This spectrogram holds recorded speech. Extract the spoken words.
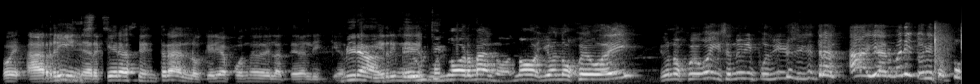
Oye, a Riner, que era central, lo quería poner de lateral izquierdo. Mira, y Riner dijo, último- no, hermano, no, yo no juego ahí, yo no juego ahí, ese no es mi posición, yo soy central. Ah, ya, hermanito, listo, pum,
